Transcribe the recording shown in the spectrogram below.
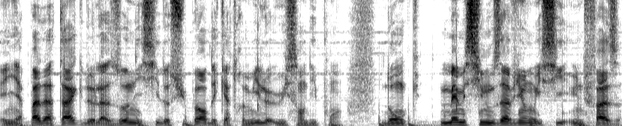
et il n'y a pas d'attaque de la zone ici de support des 4810 points. Donc même si nous avions ici une phase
